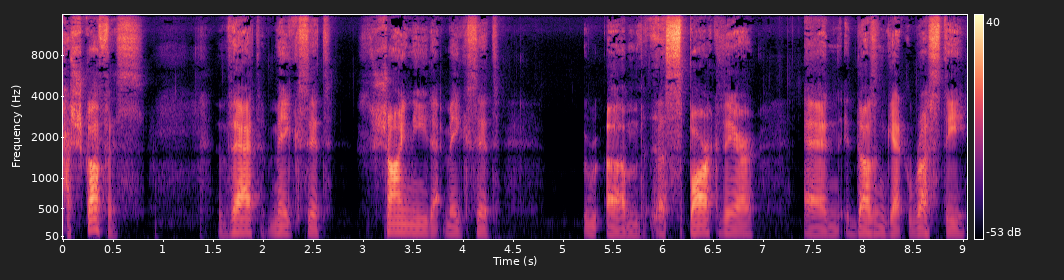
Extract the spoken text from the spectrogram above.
Hashkafis, that makes it shiny, that makes it um, a spark there, and it doesn't get rusty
